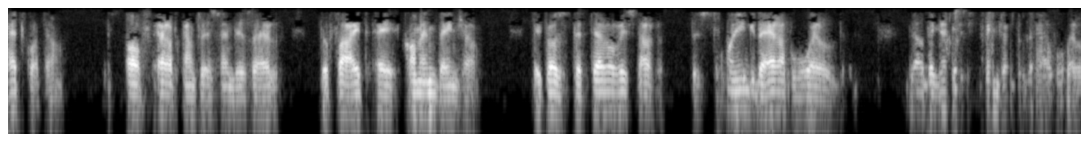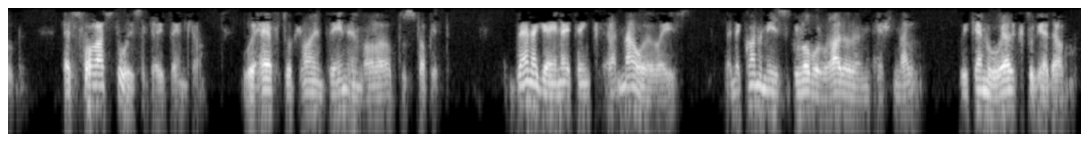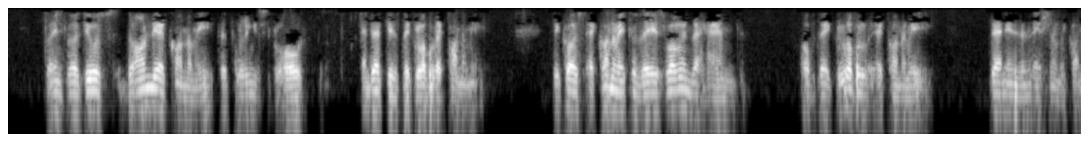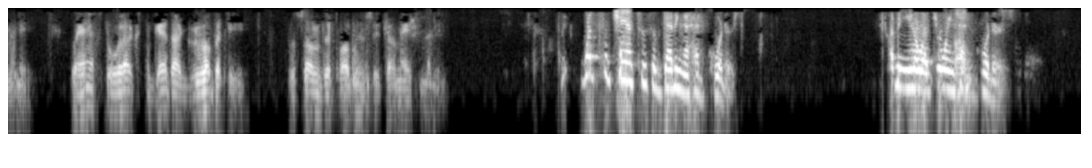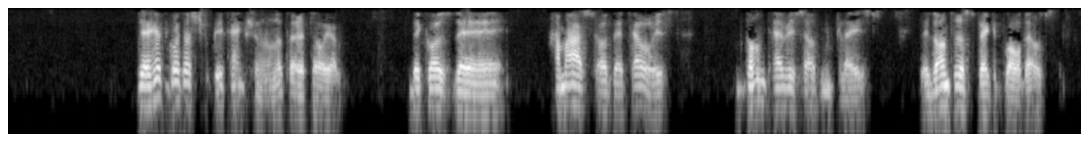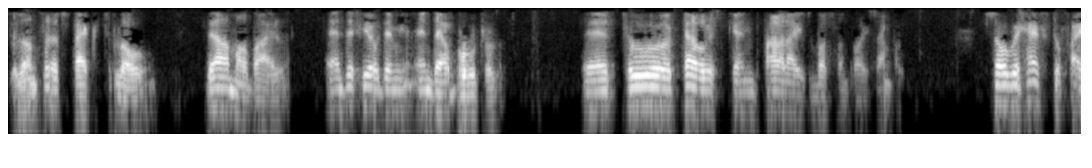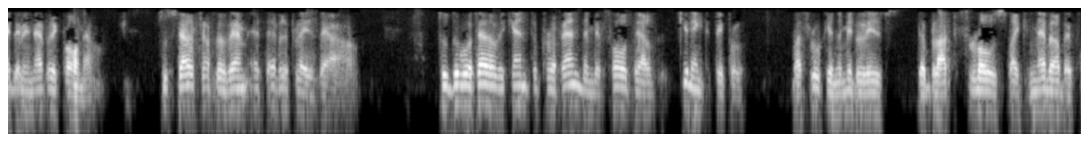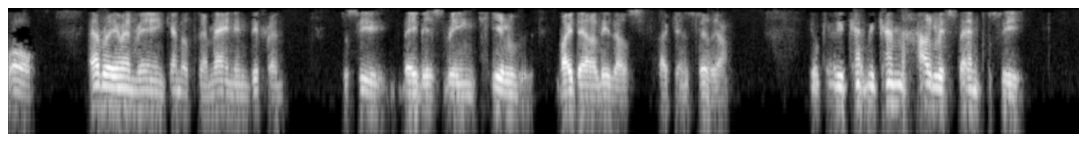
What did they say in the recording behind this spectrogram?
headquarters of Arab countries and Israel to fight a common danger because the terrorists are destroying the Arab world. They are the greatest danger to the Arab world. As for us too, it's a great danger. We have to join in in order to stop it. Then again, I think uh, nowadays, when economy is global rather than national, we can work together to introduce the only economy that brings growth, and that is the global economy. Because economy today is more in the hand of the global economy than in the national economy. We have to work together globally to solve the problems which are nationally. What's the chances of getting a headquarters? I mean, you know, a joint Um, headquarters. The headquarters should be functional, territorial, because the Hamas or the terrorists don't have a certain place. They don't respect borders. They don't respect law. They are mobile, and a few of them, and they are brutal. Uh, two terrorists can paralyze Boston, for example. So we have to fight them in every corner, to search after them at every place they are, to do whatever we can to prevent them before they are killing people. But look, in the Middle East, the blood flows like never before. Every human being cannot remain indifferent to see babies being killed by their leaders, like in Syria. You can, we, can, we can hardly stand to see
